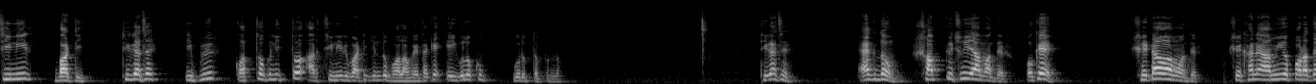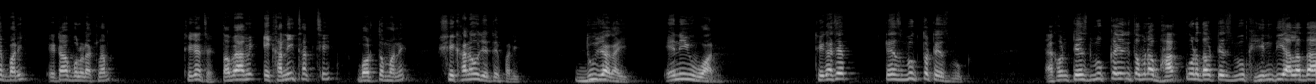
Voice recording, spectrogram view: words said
চিনির বাটি, ঠিক আছে? ইউপির কত্থক নৃত্য আর চিনির বাটি কিন্তু বলা হয়ে থাকে, এইগুলো খুব গুরুত্বপূর্ণ। ঠিক আছে? একদম সব কিছুই আমাদের, ওকে? সেটাও আমাদের। সেখানে আমিও পড়াতে পারি, এটাও বলে রাখলাম। ঠিক আছে? তবে আমি এখানেই থাকছি, বর্তমানে। সেখানেও যেতে পারি। দু জায়গায় এনি ওয়ান ঠিক আছে? টেক্সটবুক তো টেক্সটবুক এখন টেক্সটবুককে যদি তোমরা ভাগ করে দাও টেক্সটবুক হিন্দি আলাদা,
